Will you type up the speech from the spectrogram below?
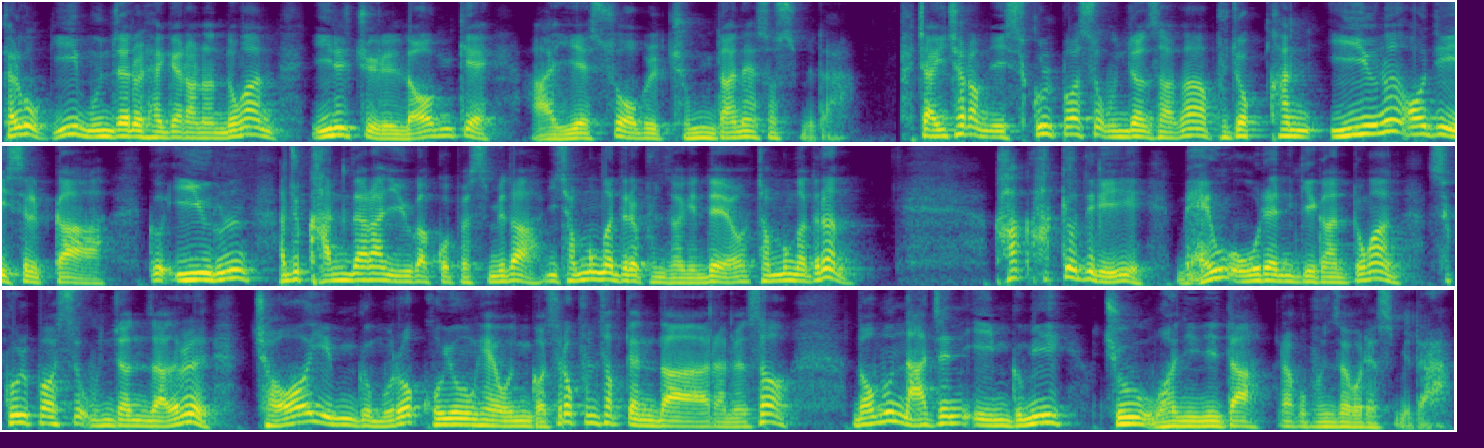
결국 이 문제를 해결하는 동안 일주일 넘게 아예 수업을 중단했었습니다. 자, 이처럼 이 스쿨버스 운전사가 부족한 이유는 어디에 있을까? 그 이유는 아주 간단한 이유가 꼽혔습니다. 이 전문가들의 분석인데요. 전문가들은 각 학교들이 매우 오랜 기간 동안 스쿨버스 운전자들을 저임금으로 고용해온 것으로 분석된다라면서 너무 낮은 임금이 주 원인이다라고 분석을 했습니다.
